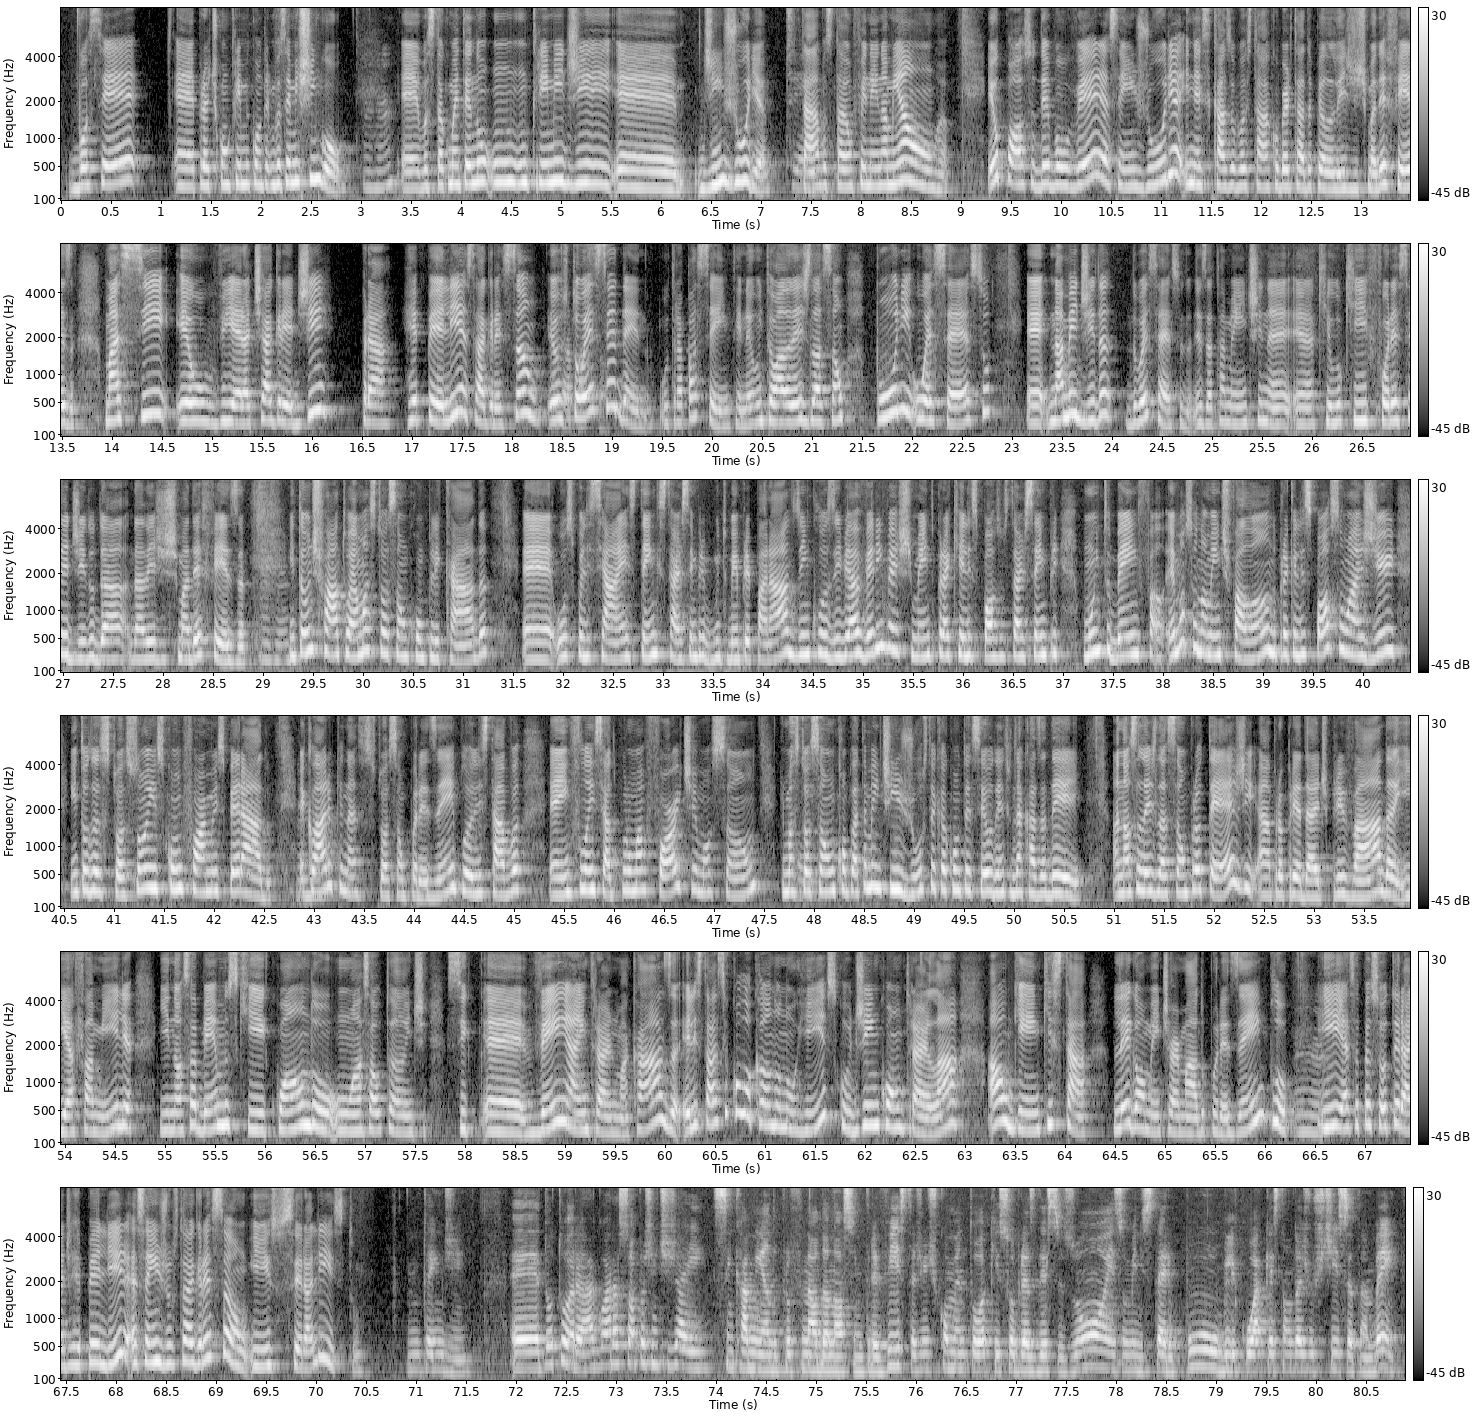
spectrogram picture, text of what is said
você é, praticou um crime contra você me xingou. Uhum. É, você está cometendo um, um, crime de, é, de injúria, Sim. tá? Você está ofendendo a minha honra. Eu posso devolver essa injúria, e nesse caso eu vou estar cobertada pela legítima defesa, mas se eu vier a te agredir, para repelir essa agressão, eu estou excedendo, ultrapassei, entendeu? Então a legislação pune o excesso é, na medida do excesso, exatamente né, é aquilo que for excedido da, da legítima defesa. Uhum. Então, de fato, é uma situação complicada. É, os policiais têm que estar sempre muito bem preparados, inclusive haver investimento para que eles possam estar sempre muito bem, emocionalmente falando, para que eles possam agir em todas as situações conforme o esperado. É uhum. É claro que nessa situação, por exemplo, ele estava é, influenciado por uma forte emoção de uma situação completamente injusta que aconteceu dentro da casa dele. A nossa legislação protege a propriedade privada e a família, e nós sabemos que quando um assaltante se é, vem a entrar numa casa, ele está se colocando no risco de encontrar lá alguém que está legalmente armado, por exemplo, uhum. e essa pessoa terá de repelir essa injusta agressão, e isso será lícito. Entendi. É, doutora, agora só para a gente já ir se encaminhando para o final da nossa entrevista, a gente comentou aqui sobre as decisões, o Ministério Público, a questão da justiça também.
